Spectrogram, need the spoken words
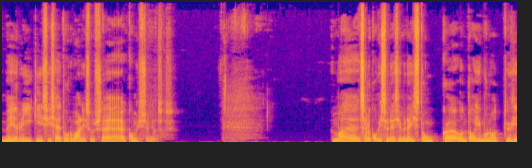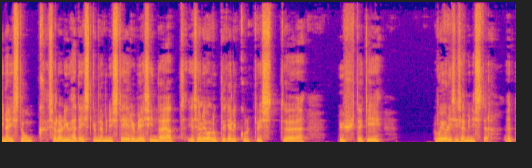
meie riigi siseturvalisuse komisjoni osas ma, selle komisjoni esimene istung äh, on toimunud, ühine istung, seal oli üheteistkümne ministeeriumi esindajad ja seal ei olnud tegelikult vist äh, ühtegi või oli siseminister, et,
